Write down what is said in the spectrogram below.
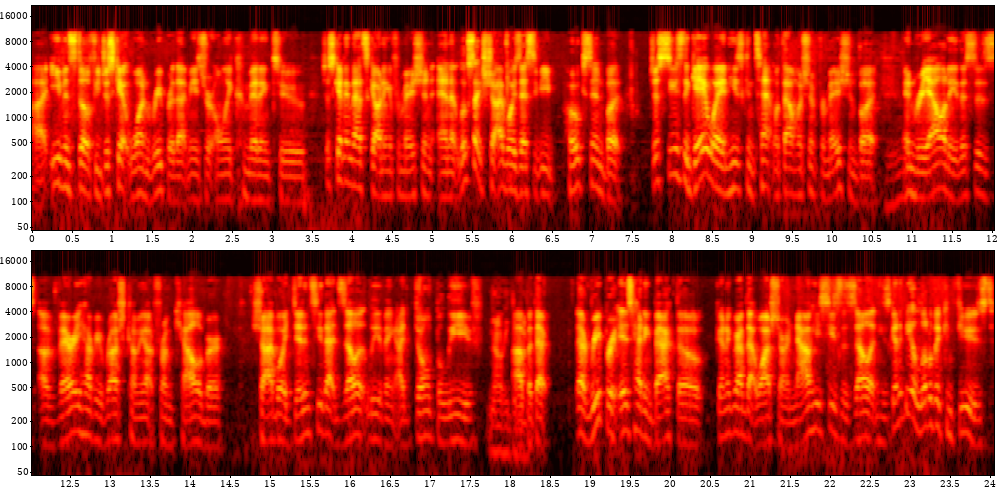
uh, even still, if you just get one Reaper, that means you're only committing to just getting that scouting information. And it looks like Shy Boy's SCV pokes in, but just sees the gateway and he's content with that much information. But in reality, this is a very heavy rush coming out from Caliber. Shy Boy didn't see that Zealot leaving, I don't believe. No, he did. Uh, but that that Reaper is heading back though, gonna grab that Watchtower. And now he sees the Zealot and he's gonna be a little bit confused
